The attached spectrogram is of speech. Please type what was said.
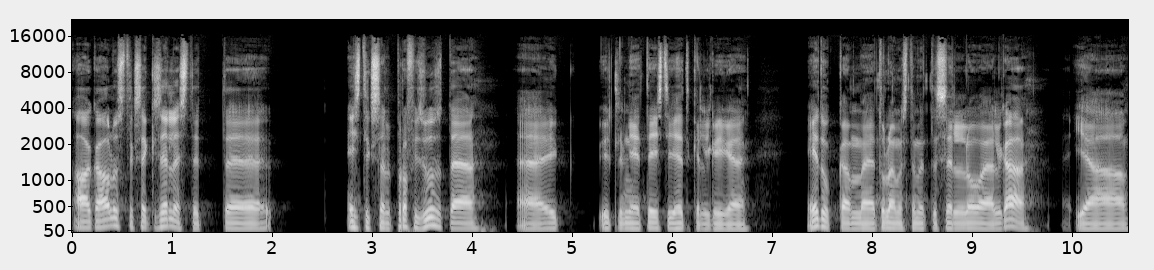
aga alustaks äkki sellest, et äh, esiteks sa oled profisuusataja äh,. ütleme nii, et Eesti hetkel kõige edukam äh, tulemuste mõttes sellel hooajal ka ja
